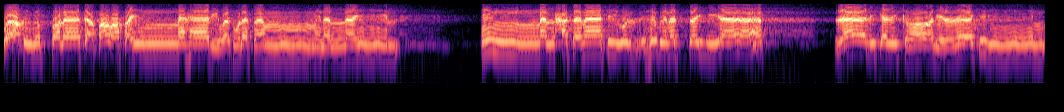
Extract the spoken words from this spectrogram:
وأقم الصلاة طرفي النهار وزلفا من الليل. إن الحسنات يذهبن السيئات. ذلك ذكرى للذاكرين.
